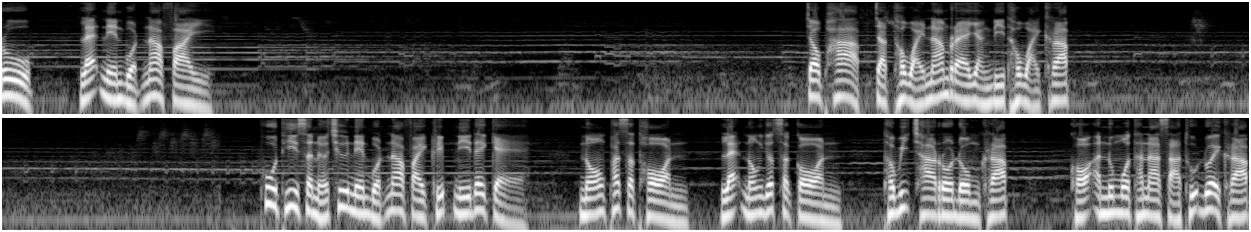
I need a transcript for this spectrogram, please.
รูป และเนนบวชหน้าไฟ เจ้าภาพจัดถวายน้ำแรอย่างดีถวายครับ ผู้ที่เสนอชื่อเนนบทหน้าไฟคลิปนี้ได้แก่ น้องพัสธรและน้องยศกร ทวิชาโรดมครับ ขออนุโมทนาสาธุด้วยครับ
